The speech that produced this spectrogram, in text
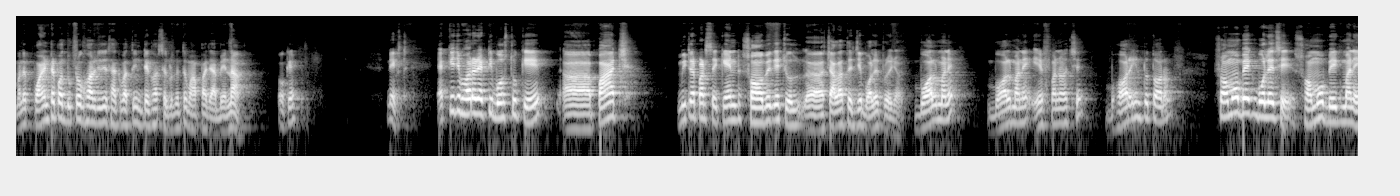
মানে পয়েন্টের পর দুটো ঘর যদি থাকে বা তিনটে ঘর, সেগুলো কিন্তু মাপা যাবে না। ওকে নেক্সট এক কেজি ভরের একটি বস্তুকে পাঁচ মিটার পার সেকেন্ড সমবেগে চল চালাতে যে বলের প্রয়োজন। বল মানে বল মানে এফ মানে হচ্ছে ভর ইন্টু ত্বরণ। সমবেগ বলেছে, সমবেগ মানে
